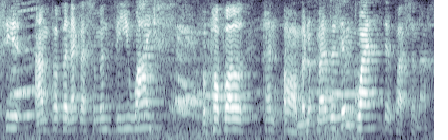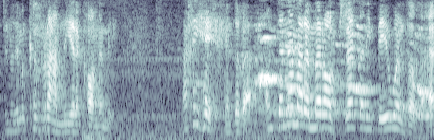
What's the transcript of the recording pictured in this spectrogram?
sydd am pa bynnag reswm yn ddiwaith. Bod pobl yn, o, oh, mae ma, ma, does ddim gwerth i'r person yna, dyn nhw ddim yn cyfrannu i'r economi a chi hyll yn dyfa. Ond dyna mae'r ymerodredd da ni'n byw yn ddefa.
